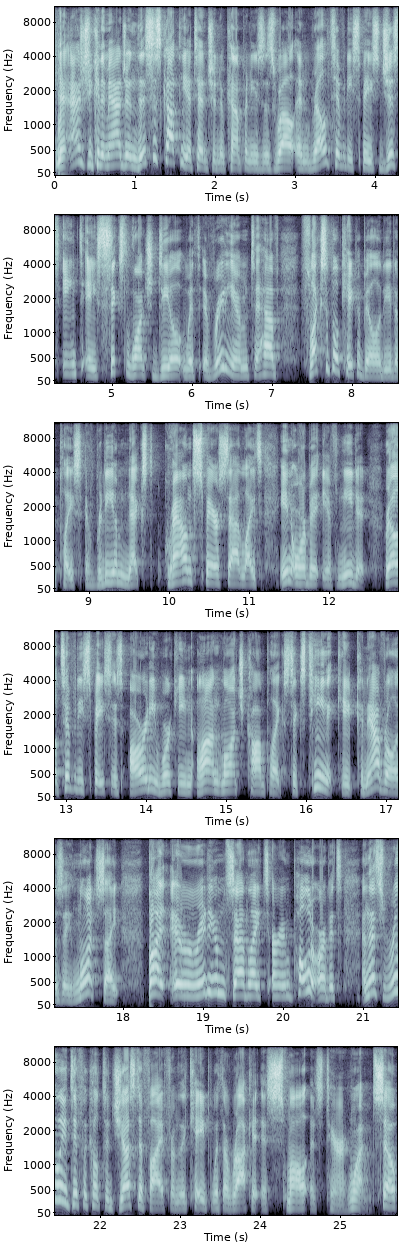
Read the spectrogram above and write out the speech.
Now, as you can imagine, this has caught the attention of companies as well, and Relativity Space just inked a six-launch deal with Iridium to have flexible capability to place Iridium Next ground spare satellites in orbit if needed. Relativity Space is already working on Launch Complex 16 at Cape Canaveral as a launch site, but Iridium satellites are in polar orbits, and that's really difficult to justify from the Cape with a rocket as small as Terran 1. So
